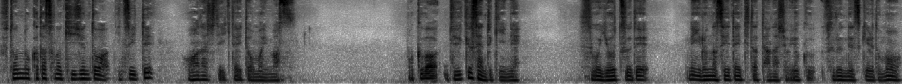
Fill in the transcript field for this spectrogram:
布団の硬さの基準とはについてお話していきたいと思います。僕は19歳の時にね、すごい腰痛で、ね、いろんな整体行ってたって話をよくするんですけれども、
